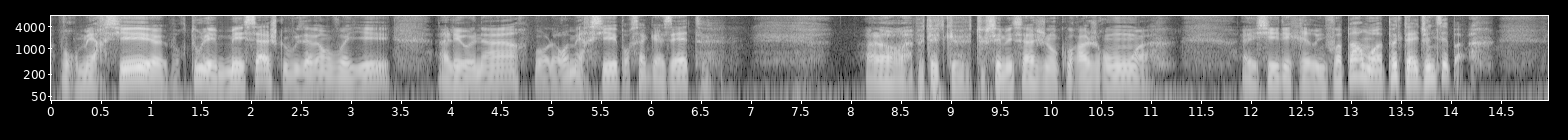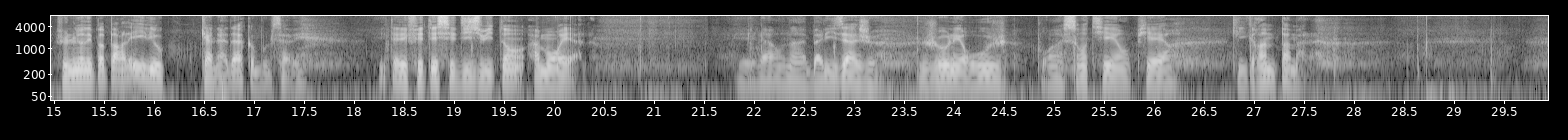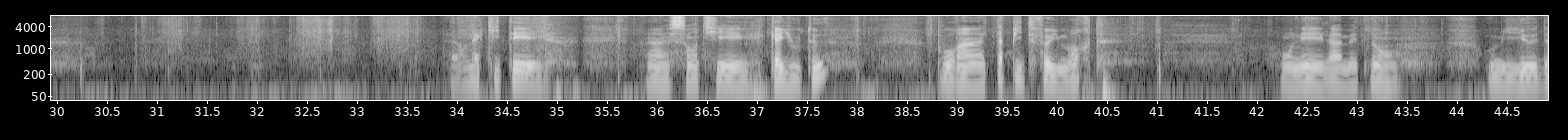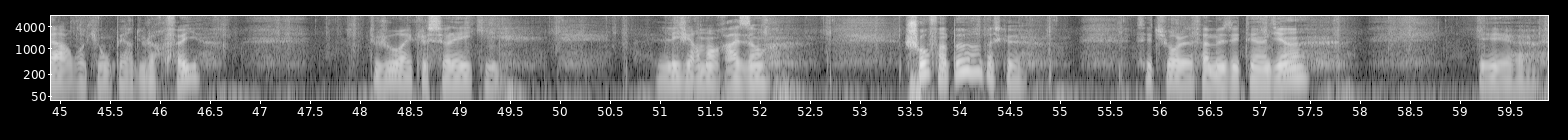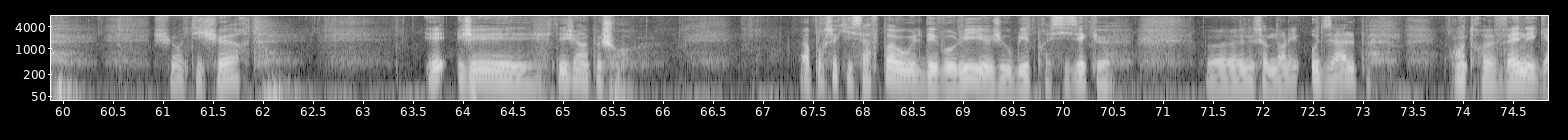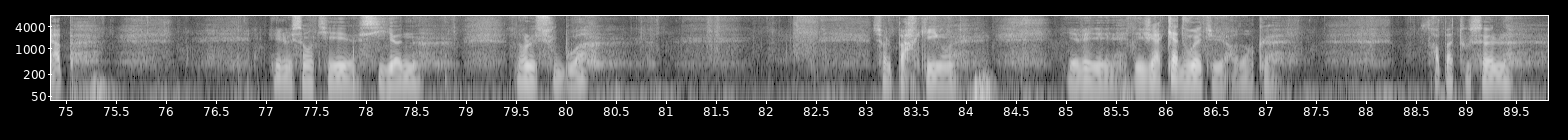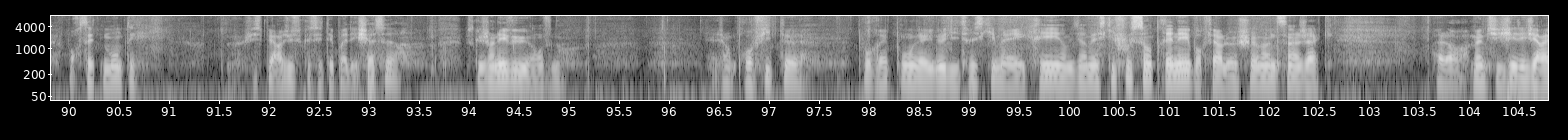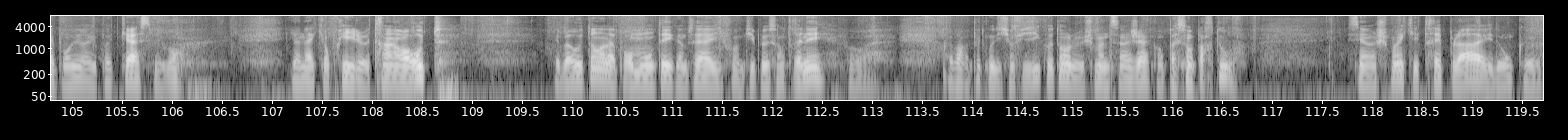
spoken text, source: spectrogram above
vous remercier euh, pour tous les messages que vous avez envoyés à Léonard, pour le remercier pour sa gazette. Alors euh, peut-être que tous ces messages l'encourageront à, à essayer d'écrire une fois par mois, peut-être, je ne sais pas. Je ne lui en ai pas parlé, il est au Canada comme vous le savez. Il est allé fêter ses 18 ans à Montréal. Et là on a un balisage jaune et rouge pour un sentier en pierre qui grimpe pas mal. On a quitté un sentier caillouteux pour un tapis de feuilles mortes. On est là maintenant au milieu d'arbres qui ont perdu leurs feuilles. Toujours avec le soleil qui légèrement rasant. Chauffe un peu hein, parce que c'est toujours le fameux été indien. Et euh, je suis en t-shirt et j'ai déjà un peu chaud. Alors pour ceux qui ne savent pas où est le Dévoluy, j'ai oublié de préciser que euh, nous sommes dans les Hautes-Alpes, entre Vennes et Gap. Et le sentier sillonne dans le sous-bois. Sur le parking, il y avait déjà quatre voitures, donc euh, on ne sera pas tout seul pour cette montée. J'espère juste que c'était pas des chasseurs, parce que j'en ai vu en venant. J'en profite euh, pour répondre à une auditrice qui m'a écrit en me disant mais est-ce qu'il faut s'entraîner pour faire le chemin de Saint-Jacques? Alors même si j'ai déjà répondu dans les podcasts, mais bon, il y en a qui ont pris le train en route. Et bien autant là pour monter comme ça, il faut un petit peu s'entraîner pour euh, avoir un peu de condition physique, autant le chemin de Saint-Jacques en passant par Tours, c'est un chemin qui est très plat et donc euh,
